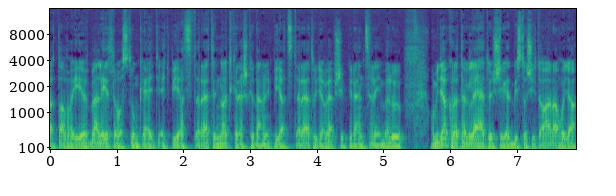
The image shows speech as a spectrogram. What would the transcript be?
a tavalyi évben, létrehoztunk egy, egy piacteret, egy nagykereskedelmi piacteret, ugye a webshipi rendszerén belül, ami gyakorlatilag lehetőséget biztosít arra, hogy a,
